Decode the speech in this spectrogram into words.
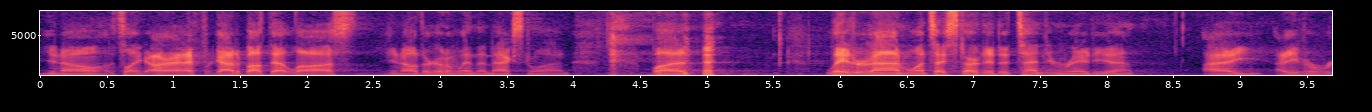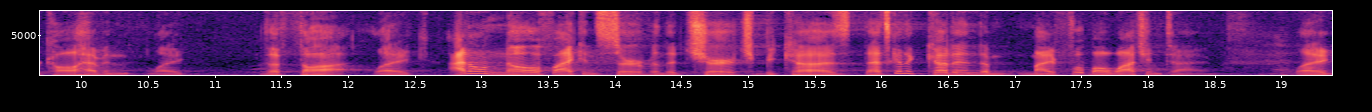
You know, it's like, all right, I forgot about that loss. You know, they're gonna win the next one. But later on, once I started attending Radiant, I I even recall having like the thought, like, I don't know if I can serve in the church because that's gonna cut into my football watching time. Like,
